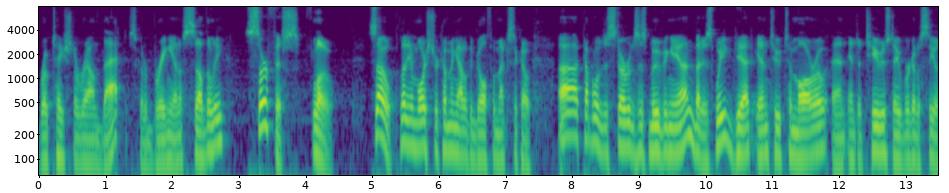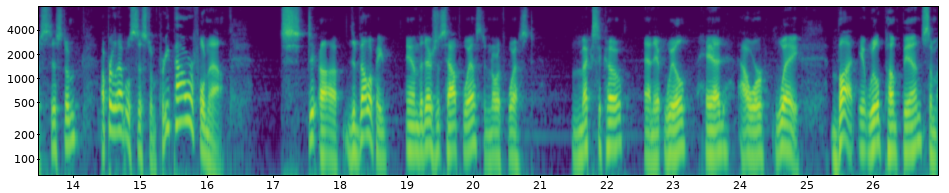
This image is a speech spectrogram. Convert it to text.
Rotation around that is going to bring in a southerly surface flow. So, plenty of moisture coming out of the Gulf of Mexico. Uh, a couple of disturbances moving in, but as we get into tomorrow and into Tuesday, we're going to see a system, upper level system, pretty powerful now, uh, developing in the desert southwest and northwest Mexico, and it will head our way. But it will pump in some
